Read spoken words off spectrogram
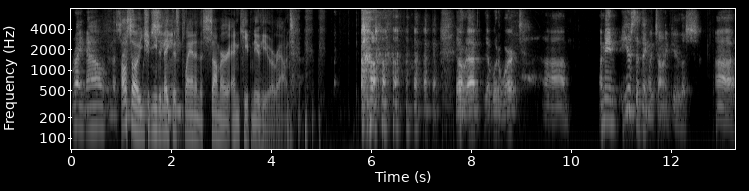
right now. In the also, you should need seen... to make this plan in the summer and keep Nuhiu around. no, that that would have worked. Um, I mean, here's the thing with Tony Pulis. Uh,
